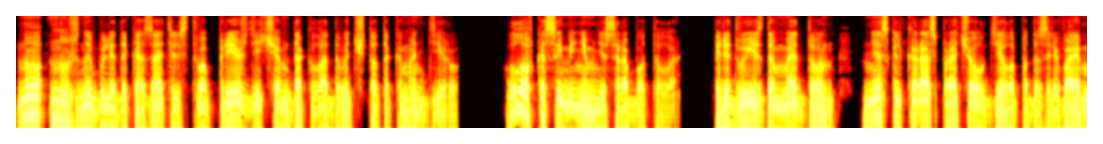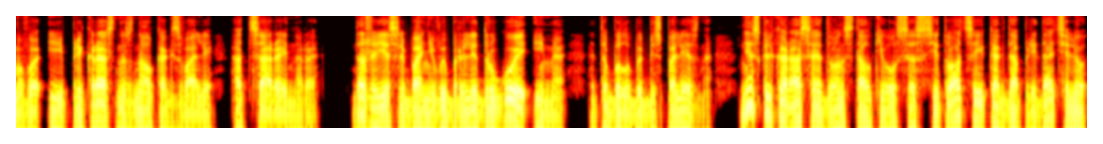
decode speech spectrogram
но нужны были доказательства, прежде чем докладывать что-то командиру. Уловка с именем не сработала. Перед выездом Эддон несколько раз прочел дело подозреваемого и прекрасно знал, как звали отца Рейнера. Даже если бы они выбрали другое имя, это было бы бесполезно. Несколько раз Эдван сталкивался с ситуацией, когда предателю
